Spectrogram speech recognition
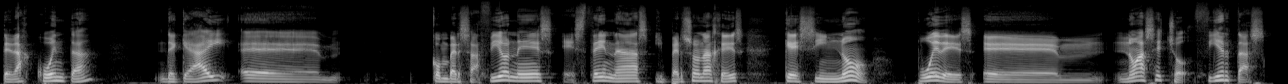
te das cuenta de que hay eh, conversaciones, escenas y personajes que si no puedes, eh, no has hecho ciertas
